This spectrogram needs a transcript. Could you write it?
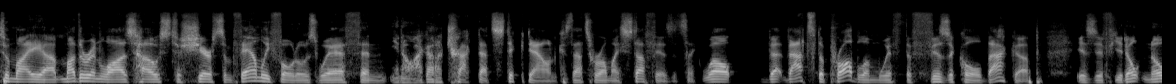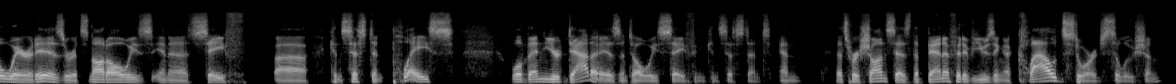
to my uh, mother-in-law's house to share some family photos with and you know i got to track that stick down because that's where all my stuff is it's like well that that's the problem with the physical backup is if you don't know where it is or it's not always in a safe uh, consistent place well then your data isn't always safe and consistent. And that's where sean says the benefit of using a cloud storage solution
